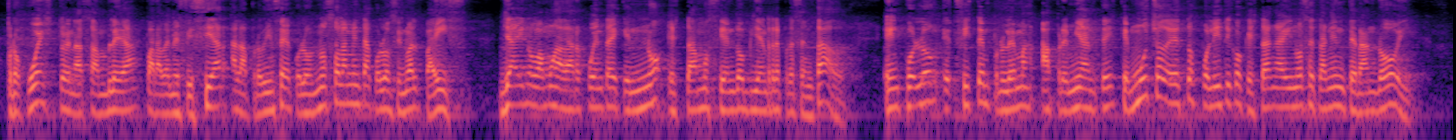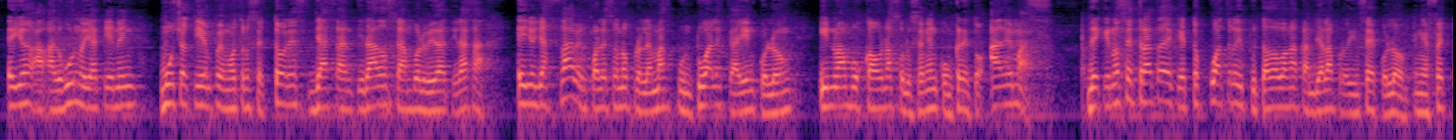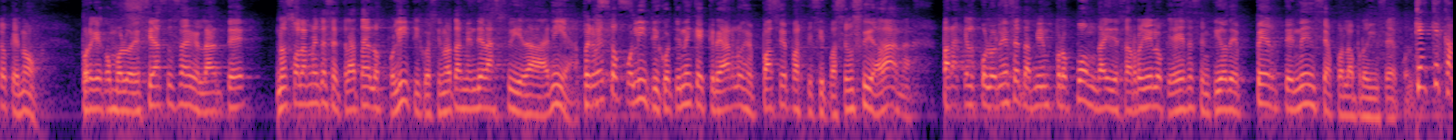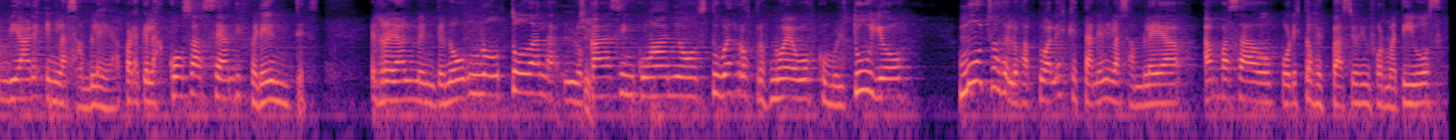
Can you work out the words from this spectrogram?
propuesto en la Asamblea para beneficiar a la provincia de Colón, no solamente a Colón, sino al país. ya ahí nos vamos a dar cuenta de que no estamos siendo bien representados. En Colón existen problemas apremiantes que muchos de estos políticos que están ahí no se están enterando hoy. Ellos, algunos ya tienen mucho tiempo en otros sectores, ya se han tirado, se han volvido a tirar. O sea, ellos ya saben cuáles son los problemas puntuales que hay en Colón y no han buscado una solución en concreto. Además de que no se trata de que estos cuatro diputados van a cambiar la provincia de Colón. En efecto que no. Porque como lo decía Susan adelante, no solamente se trata de los políticos, sino también de la ciudadanía. Pero estos políticos tienen que crear los espacios de participación ciudadana para que el colonense también proponga y desarrolle lo que es ese sentido de pertenencia por la provincia de Colón. ¿Qué hay que cambiar en la Asamblea para que las cosas sean diferentes? Realmente, ¿no? Uno toda cada cinco años, tú ves rostros nuevos como el tuyo. Muchos de los actuales que están en la Asamblea han pasado por estos espacios informativos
